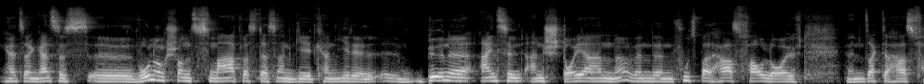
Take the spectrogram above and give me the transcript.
Er hat sein ganzes äh, Wohnung schon smart, was das angeht, kann jede äh, Birne einzeln ansteuern. Ne? Wenn dann Fußball HSV läuft, dann sagt der HSV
